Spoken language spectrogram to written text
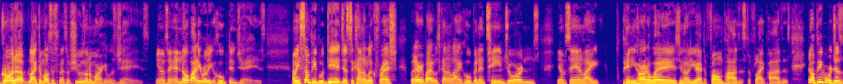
growing up, like the most expensive shoes on the market was J's. You know what I'm saying? And nobody really hooped in J's. I mean, some people did just to kind of look fresh, but everybody was kind of like hooping in Team Jordans. You know what I'm saying? Like Penny Hardaways. You know, you had the Foamposites, the flight posits. You know, people were just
